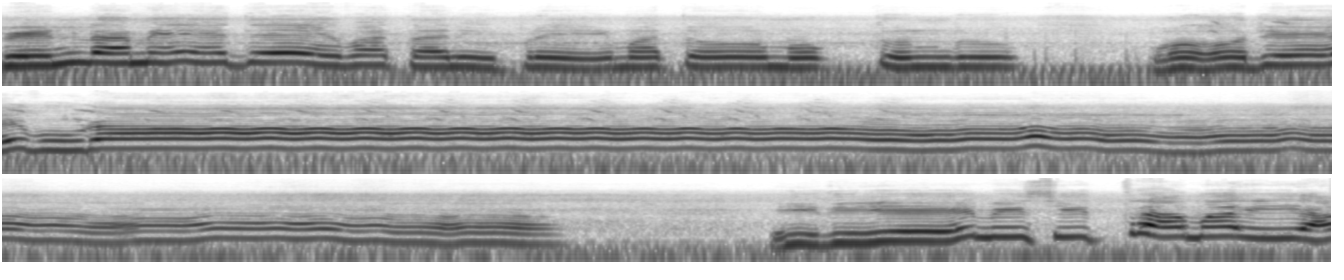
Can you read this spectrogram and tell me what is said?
పెండమే దేవతని ప్రేమతో ముక్తుండ్రు. ఓ దేవుడా! ఇది ఏమి చిత్రమయ్యా?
